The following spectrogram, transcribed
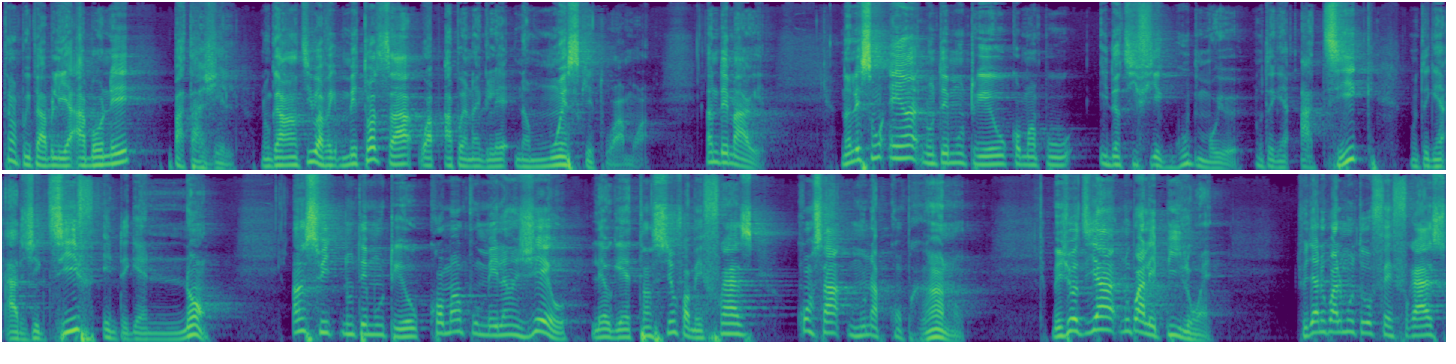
Tant pis, pas oublier abonner, partager. Nous garantissons avec méthode ça, ou apprendre anglais dans moins que trois mois. On démarre. Dans leçon 1, nous te montré comment pour identifier groupe moyeu. Nous te article, nous te adjectif et nous te nom. Ensuite, nous te montré comment pour mélanger les intentions former phrase comme ça nous comprendre. Mais je dis nous parler plus loin. Je dire nous parler montrer faire phrase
